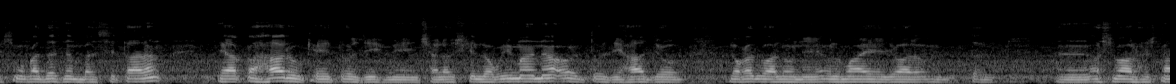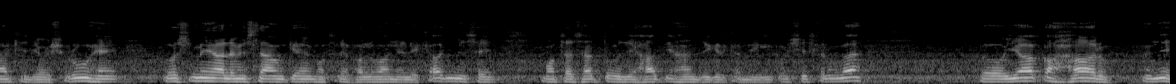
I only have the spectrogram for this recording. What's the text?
اس مقدس نمبر ستارہ۔ یا قہارو کے توضیح میں انشاءاللہ اس کے لغوی معنی اور توضیحات جو لغت والوں نے علماء جو اسماع الحسنہ کے جو شروع ہیں، اس میں عالم اسلام کے مختلف علماء نے لکھا اس میں سے مختصر توضیحات یہاں ذکر کرنے کی کوشش کروں گا۔ تو یا قہار ہاں جی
